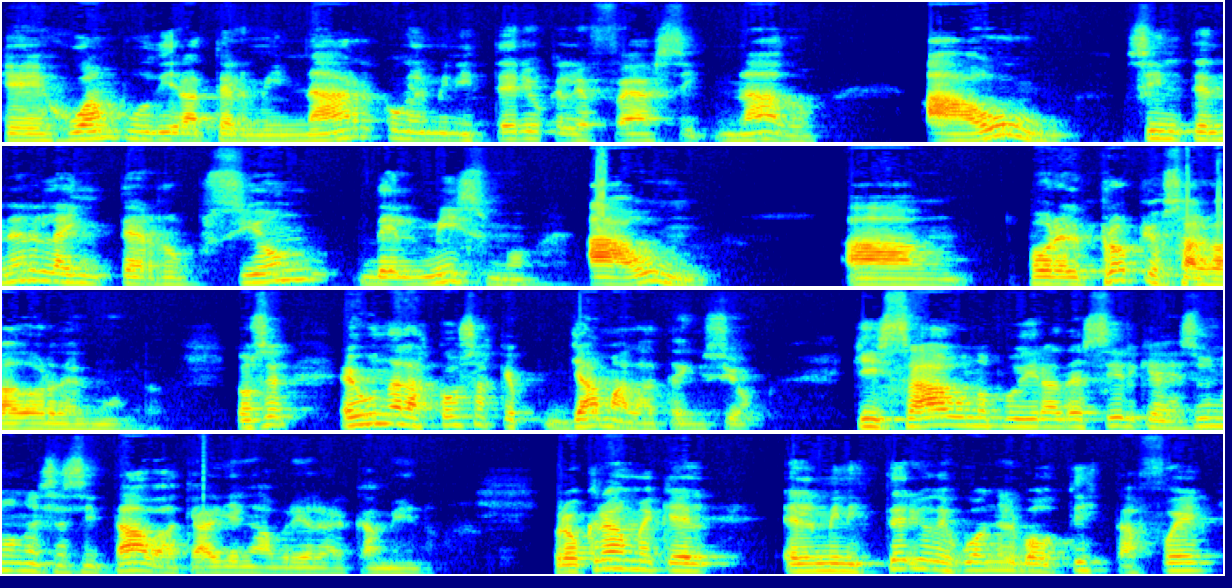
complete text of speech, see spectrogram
que Juan pudiera terminar con el ministerio que le fue asignado, aún sin tener la interrupción del mismo, aún por el propio Salvador del mundo. Entonces, es una de las cosas que llama la atención. Quizá uno pudiera decir que Jesús no necesitaba que alguien abriera el camino, pero créanme que el, el ministerio de Juan el Bautista fue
